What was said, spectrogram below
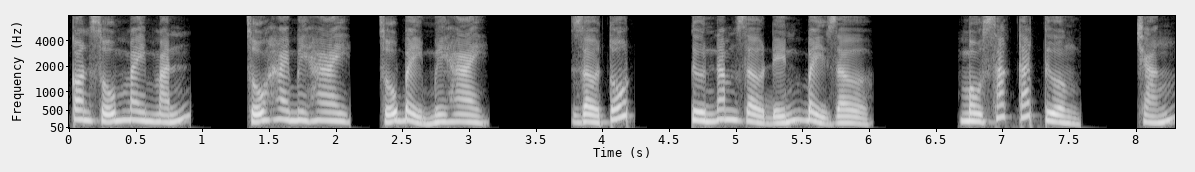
Con số may mắn, số 22, số 72. Giờ tốt, từ 5 giờ đến 7 giờ. Màu sắc cát tường, trắng,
